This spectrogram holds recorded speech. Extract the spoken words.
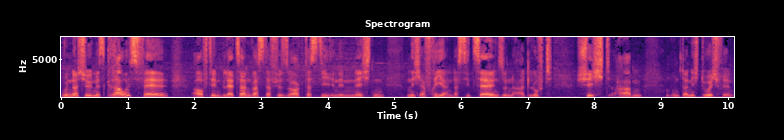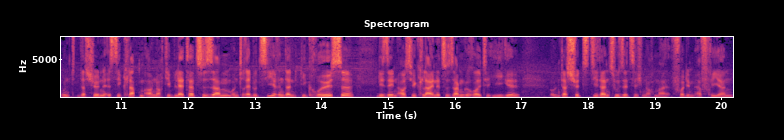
wunderschönes graues Fell auf den Blättern, was dafür sorgt, dass die in den Nächten nicht erfrieren, dass die Zellen so eine Art Luftschicht haben und dann nicht durchfrieren. Und das Schöne ist, die klappen auch noch die Blätter zusammen und reduzieren dann die Größe. Die sehen aus wie kleine zusammengerollte Igel und das schützt die dann zusätzlich nochmal vor dem Erfrieren.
